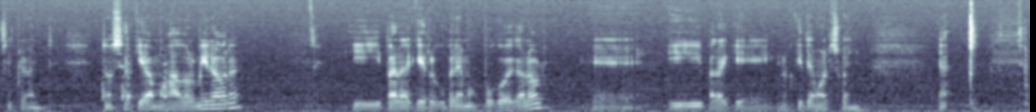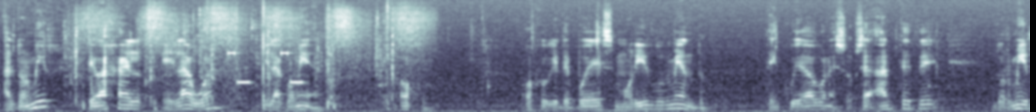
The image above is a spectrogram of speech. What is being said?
simplemente. Entonces aquí vamos a dormir ahora y para que recuperemos un poco de calor eh, y para que nos quitemos el sueño. Ya. Al dormir te baja el, el agua y la comida. Ojo, ojo que te puedes morir durmiendo. Ten cuidado con eso. O sea, antes de dormir,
